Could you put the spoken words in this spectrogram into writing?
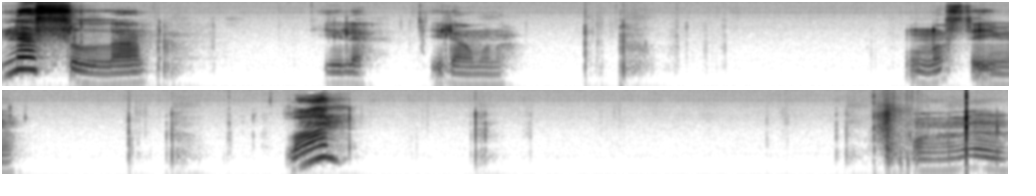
Nasıl lan? Hile. Hile amına. Nasıl değmiyor? Lan! Ananı.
